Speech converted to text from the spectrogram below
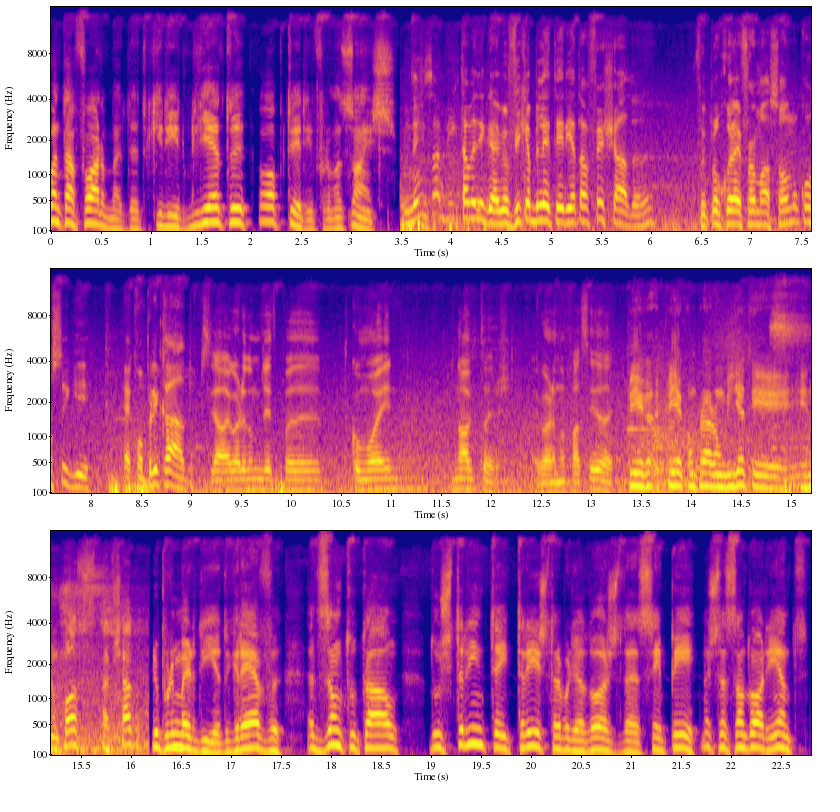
quanto à forma de adquirir bilhete ou obter informações. Nem sabia que estava de greve, eu vi que a bilheteria estava fechada, né? Fui procurar informação, não consegui. É complicado. Precisava agora de um bilhete para de comboio nove tonhas. Agora não faço ideia. Queria, queria comprar um bilhete e, e não posso, está fechado. No primeiro dia de greve, adesão total dos 33 trabalhadores da CP na Estação do Oriente,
